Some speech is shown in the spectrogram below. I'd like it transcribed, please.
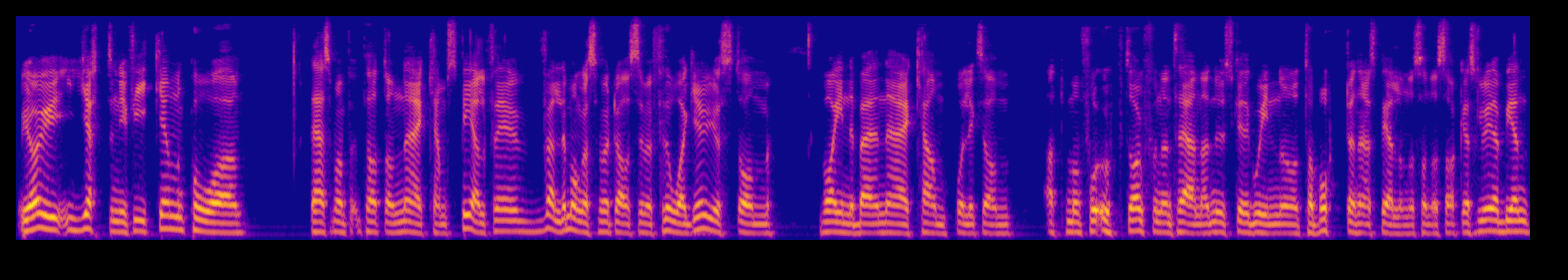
jag är ju jättenyfiken på det här som man pratar om närkampsspel. För det är väldigt många som har hört av sig med frågor just om vad innebär närkamp och liksom att man får uppdrag från en tränare. Nu ska jag gå in och ta bort den här spelaren och sådana saker. Jag skulle vilja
